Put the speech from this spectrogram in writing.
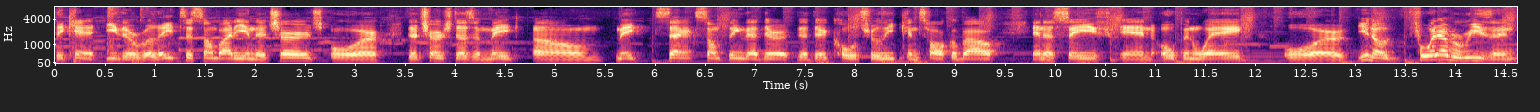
they can't either relate to somebody in their church or their church doesn't make um, make sex something that they're that they culturally can talk about in a safe and open way or you know for whatever reason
